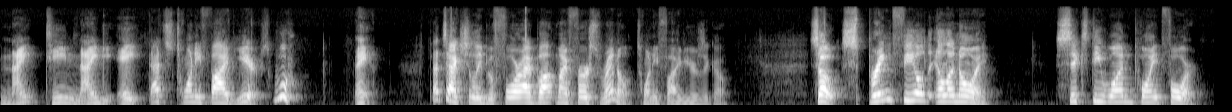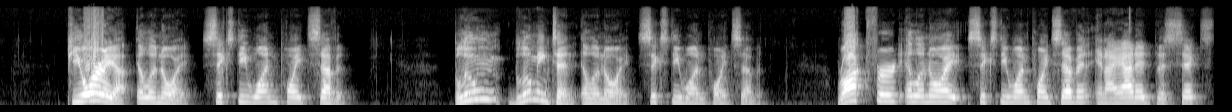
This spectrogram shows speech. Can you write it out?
1998. That's 25 years. Woo, man. That's actually before I bought my first rental 25 years ago. So, Springfield, Illinois, 61.4. Peoria, Illinois, 61.7. Bloom, Bloomington, Illinois, 61.7. Rockford, Illinois, 61.7. And I added the sixth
